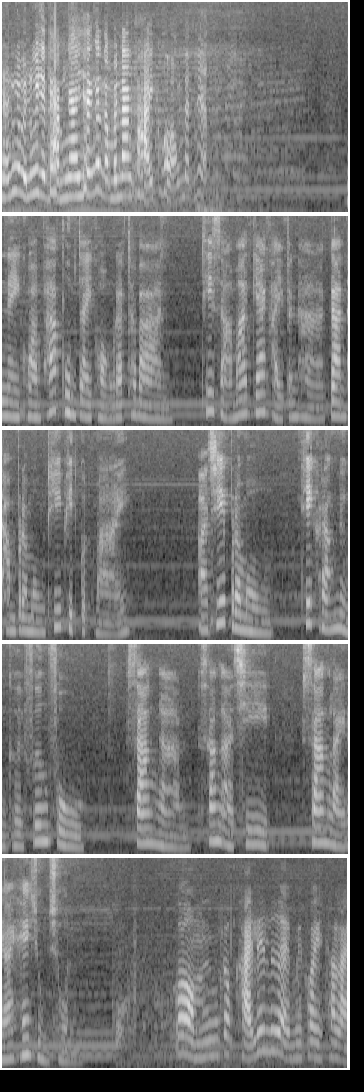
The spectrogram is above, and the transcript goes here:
ฉันก็ไม่รู้จะทำไง ฉันก็ต้องมานั่งขายของแบบเนี้ย ในความภาคภูมิใจของรัฐบาลที่สามารถแก้ไขปัญหาการทำประมงที่ผิดกฎหมาย อาชีพประมงที่ครั้งหนึ่งเคยเฟื่องฟู สร้างงาน สร้างอาชีพ สร้างรายได้ให้ชุมชน ก็มันก็ขายเรื่อยๆ ไม่ค่อยเท่าไหร่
